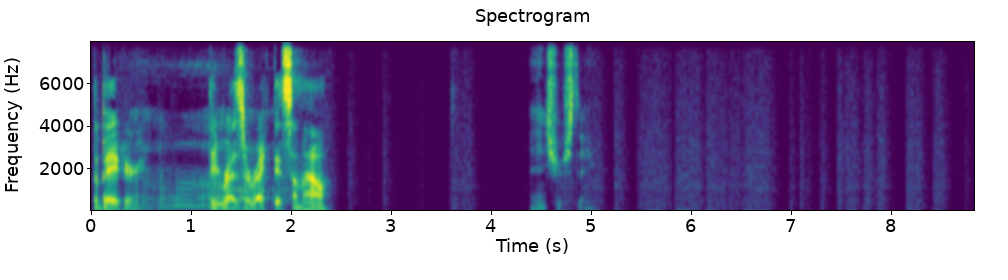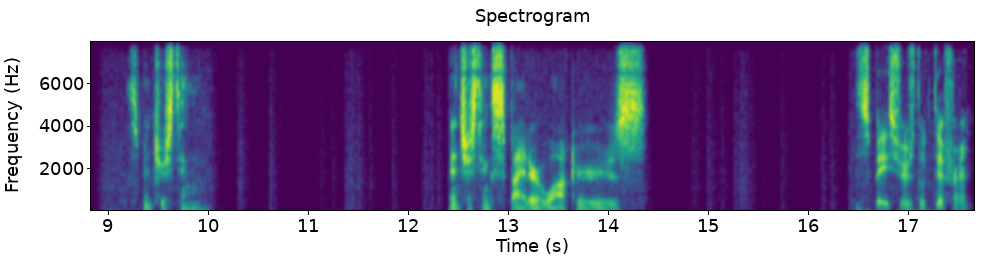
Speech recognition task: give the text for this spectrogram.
The beggar. They resurrect it somehow. Interesting. Some interesting interesting spider walkers. The spacers look different.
